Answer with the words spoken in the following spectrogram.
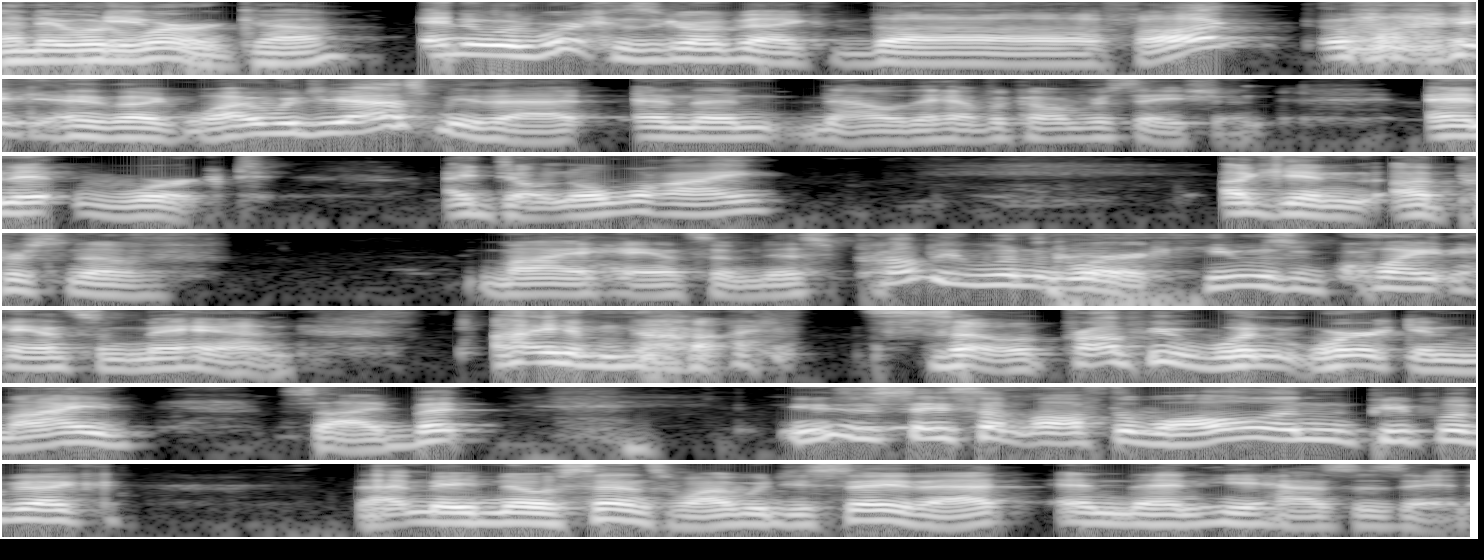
And it would It- work, huh? and it would work because the girl would be like the fuck like and like why would you ask me that and then now they have a conversation and it worked i don't know why again a person of my handsomeness probably wouldn't work. He was a quite handsome man. I am not. So it probably wouldn't work in my side. But you just say something off the wall and people would be like that made no sense. Why would you say that? And then he has his in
